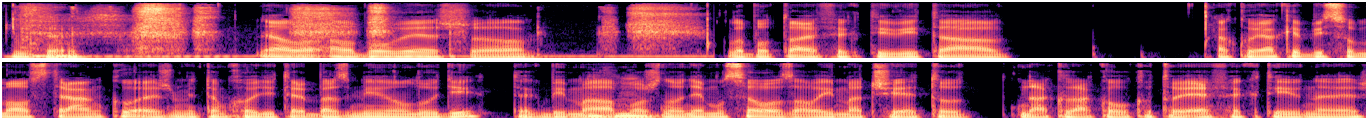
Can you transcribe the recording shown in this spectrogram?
Okay. Ale, alebo vieš, lebo tá efektivita ako ja keby som mal stránku a že mi tam chodí treba z milión ľudí, tak by ma mm-hmm. možno nemuselo zaujímať, či je to na, nakoľko to je efektívne. vieš.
